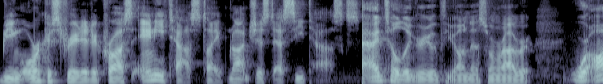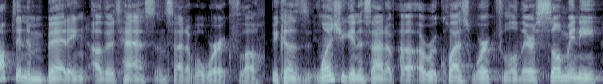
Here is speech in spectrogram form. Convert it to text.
being orchestrated across any task type, not just SC tasks. I totally agree with you on this one, Robert. We're often embedding other tasks inside of a workflow because once you get inside of a, a request workflow, there are so many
